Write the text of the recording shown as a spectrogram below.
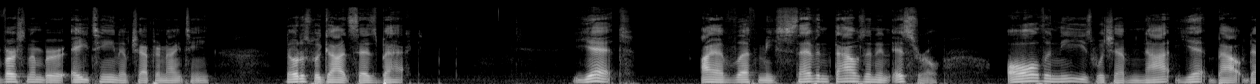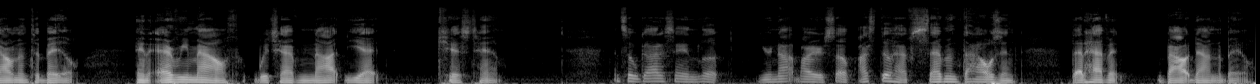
verse number 18 of chapter 19, notice what God says back. Yet I have left me seven thousand in Israel, all the knees which have not yet bowed down unto Baal, and every mouth which have not yet kissed him. And so God is saying, Look, you're not by yourself. I still have seven thousand that haven't bowed down to Baal.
